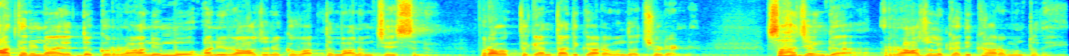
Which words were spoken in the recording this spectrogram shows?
అతని నా యొద్దకు రానిమ్ము అని రాజునకు వర్తమానం చేసిన. ప్రవక్తకి ఎంత అధికారం ఉందో చూడండి. సహజంగా రాజులకు అధికారం ఉంటుంది.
